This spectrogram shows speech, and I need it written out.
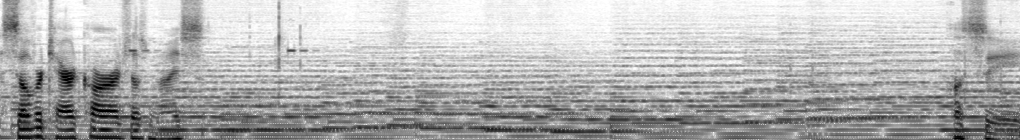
Silver tarot cards. Those are nice. Let's see.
